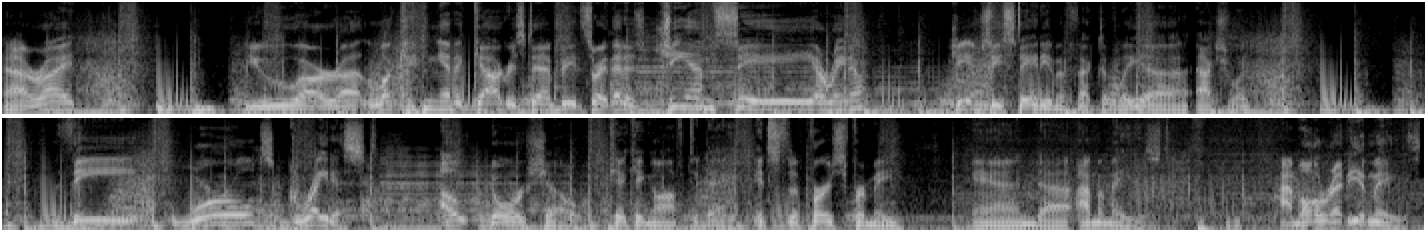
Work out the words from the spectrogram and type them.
All right. You are uh, looking at a Calgary Stampede. Sorry, that is GMC Arena. GMC Stadium, effectively, uh, actually. The world's greatest outdoor show kicking off today. It's the first for me, and uh, I'm amazed. I'm already amazed.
